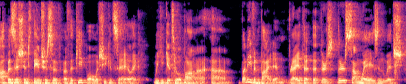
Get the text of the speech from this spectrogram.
opposition to the interests of, of the people, which you could say, like, we could get to Obama, um, but even Biden, right? That, that, there's, there's some ways in which,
